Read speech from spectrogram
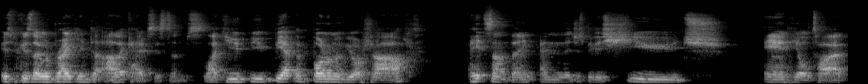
is because they would break into other cave systems. Like you, you'd be at the bottom of your shaft, hit something, and there'd just be this huge anthill type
